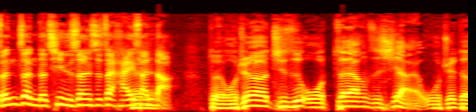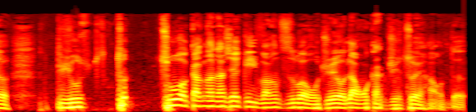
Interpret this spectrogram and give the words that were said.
真正的庆生是在嗨山打。对，我觉得其实我这样子下来，我觉得，比如除除了刚刚那些地方之外，我觉得让我感觉最好的，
